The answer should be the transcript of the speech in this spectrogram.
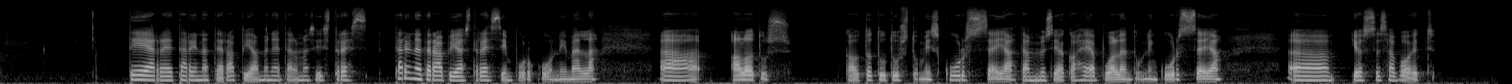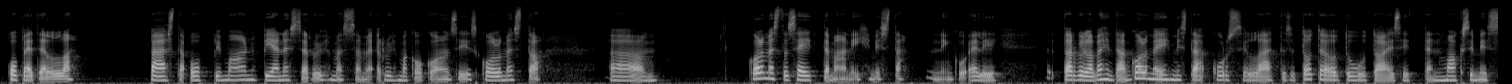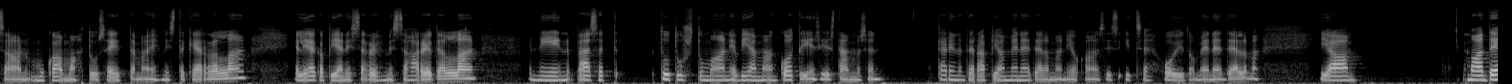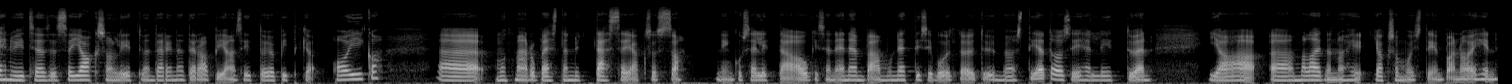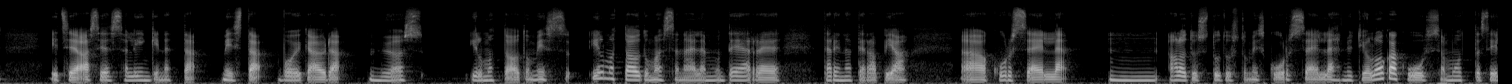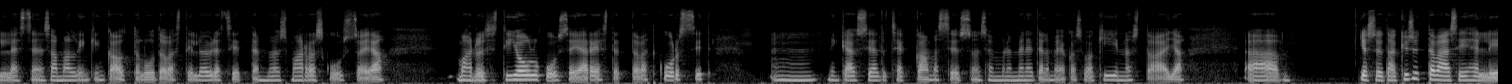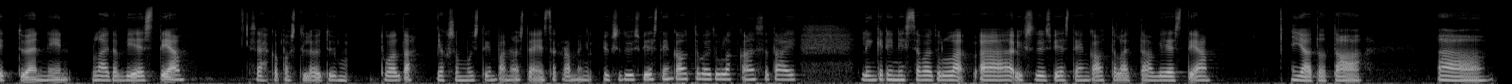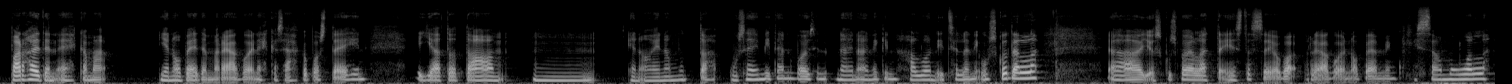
TRE-tärinäterapia-menetelmä, siis stress, tärinäterapia stressin purkuun nimellä, ää, aloitus kautta tutustumiskursseja, tämmöisiä kahden ja puolen tunnin kursseja, ää, jossa sä voit opetella, päästä oppimaan pienessä ryhmässä. Ryhmäkoko on siis kolmesta, ää, kolmesta seitsemään ihmistä, niin kuin, eli tarvii olla vähintään kolme ihmistä kurssilla, että se toteutuu, tai sitten maksimissaan mukaan mahtuu seitsemän ihmistä kerrallaan, eli aika pienissä ryhmissä harjoitellaan, niin pääset tutustumaan ja viemään kotiin siis tämmöisen tärinäterapian menetelmän, joka on siis itse hoitomenetelmä. Ja mä oon tehnyt itse asiassa jakson liittyen tärinäterapiaan, siitä on jo pitkä aika, mutta mä en rupea sitä nyt tässä jaksossa niin kuin selittää auki sen enempää. Mun nettisivuilta löytyy myös tietoa siihen liittyen, ja ää, mä laitan noihin jaksomuistiinpanoihin itse asiassa linkin, että mistä voi käydä myös ilmoittautumis, ilmoittautumassa näille mun TRE-tärinäterapia-kursseille, mm, aloitustutustumiskursseille nyt jo lokakuussa, mutta sille sen saman linkin kautta luultavasti löydät sitten myös marraskuussa ja mahdollisesti joulukuussa järjestettävät kurssit, mm, niin käy sieltä tsekkaamassa, jos on semmoinen menetelmä, joka sua kiinnostaa. Ja ää, jos on jotain kysyttävää siihen liittyen, niin laita viestiä. Sähköposti löytyy tuolta jakson muistiinpanoista ja Instagramin yksityisviestien kautta voi tulla kanssa, tai LinkedInissä voi tulla ää, yksityisviestien kautta laittaa viestiä. Ja tota, ää, parhaiten ehkä mä ja nopeiten mä reagoin ehkä sähköposteihin. Ja tota, mm, en aina, mutta useimmiten voisin, näin ainakin haluan itselleni uskotella. Ää, joskus voi olla, että Instassa jopa reagoin nopeammin kuin missään muualla.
